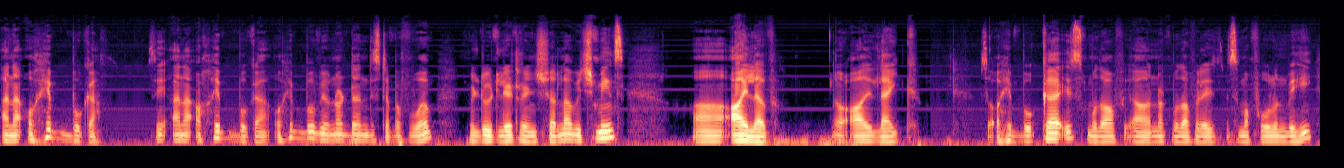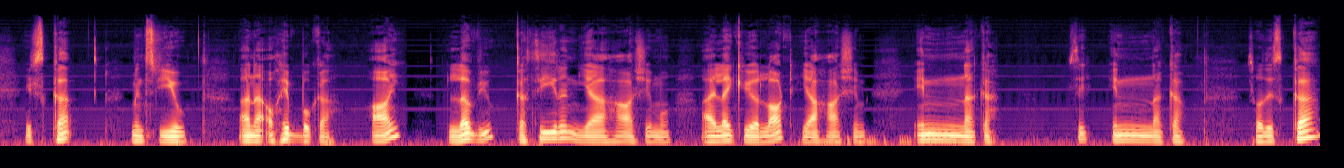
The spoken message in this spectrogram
ana uhibbuka. See ana uhibbuka. Uhibbu we have not done this type of verb. We'll do it later inshallah which means uh, i love or i like. So uhibbuka is mudaf uh, not mudaf it's mafulun bihi. It's ka means you ana uhibbuka i love you kathiran ya hashimu i like you a lot ya hashim innaka see innaka so this ka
